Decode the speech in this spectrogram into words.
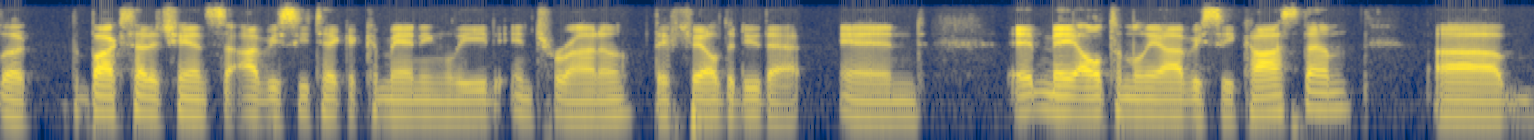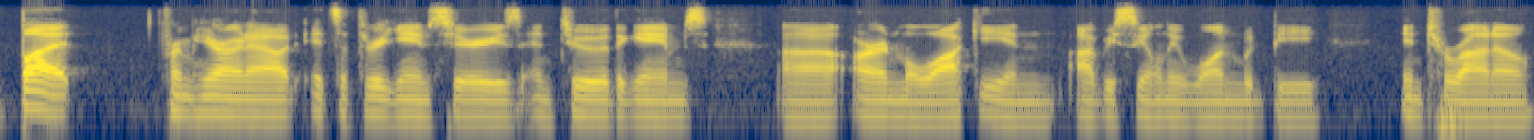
look, the Bucks had a chance to obviously take a commanding lead in Toronto. They failed to do that, and it may ultimately obviously cost them. Uh, but from here on out, it's a three-game series, and two of the games uh, are in Milwaukee, and obviously only one would be in Toronto,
